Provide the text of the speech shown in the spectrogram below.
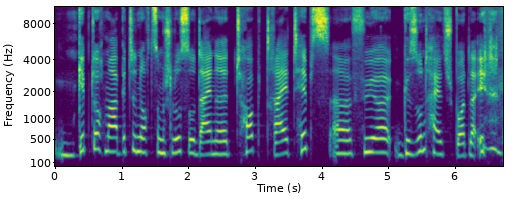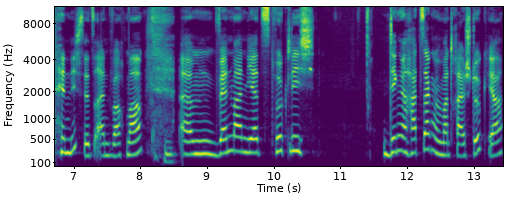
Gib doch mal bitte noch zum Schluss so deine Top 3 Tipps äh, für GesundheitssportlerInnen, nenne ich es jetzt einfach mal. Mhm. Ähm, wenn man jetzt wirklich Dinge hat, sagen wir mal drei Stück, ja,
